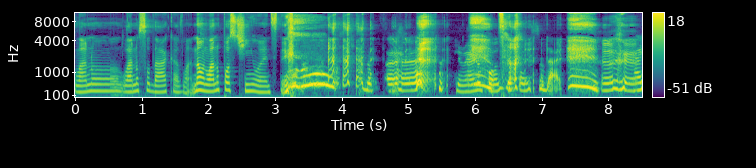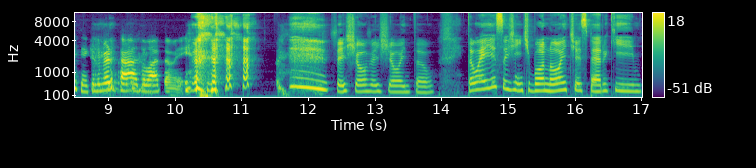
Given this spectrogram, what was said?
lá no, lá no Sudacas. Lá. Não, lá no postinho antes. Né? Aham. Primeiro no posto, depois estudar. Ai, tem aquele mercado lá também. fechou, fechou, então. Então é isso, gente. Boa noite. Eu espero que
